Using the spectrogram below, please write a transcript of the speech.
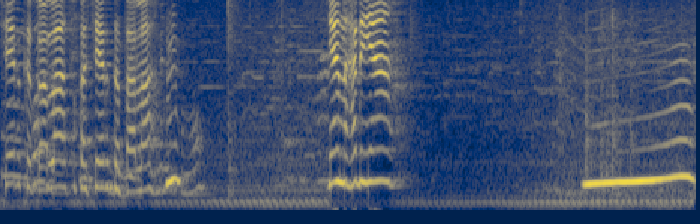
Share ke tala suka share ke tala. Hmm. Yang ya. Hmm.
